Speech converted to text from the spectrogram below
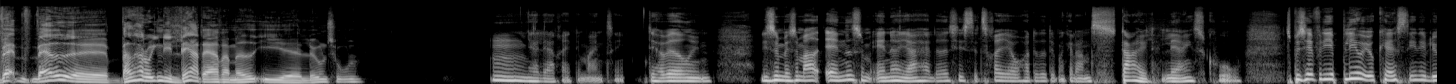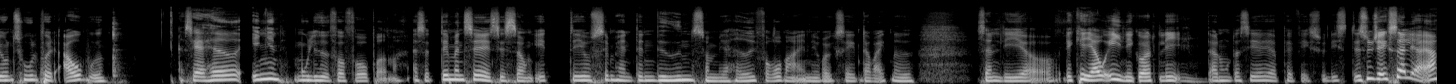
hvad, hvad, øh, hvad har du egentlig lært af at være med i øh, Løvens Hule? Mm, jeg har lært rigtig mange ting. Det har været en, ligesom med så meget andet, som Anna og jeg har lavet de sidste tre år, har det været det, man kalder en stejl læringskurve. Specielt fordi jeg blev jo kastet ind i løvens hule på et afbud. Altså jeg havde ingen mulighed for at forberede mig. Altså det, man ser i sæson 1, det er jo simpelthen den viden, som jeg havde i forvejen i rygsæden. Der var ikke noget sådan lige, og det kan jeg jo egentlig godt lide. Der er nogen, der siger, at jeg er perfektionist. Det synes jeg ikke selv, jeg er.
